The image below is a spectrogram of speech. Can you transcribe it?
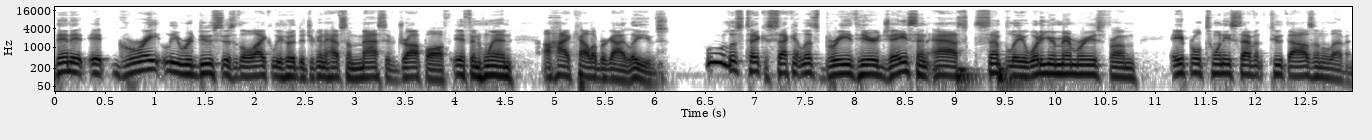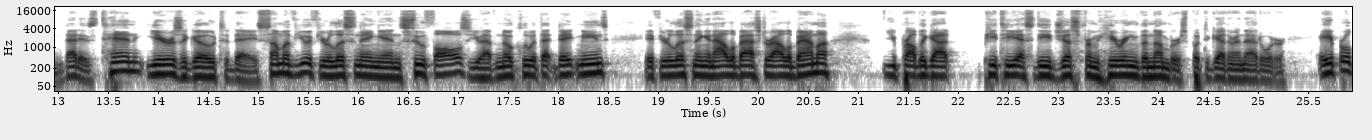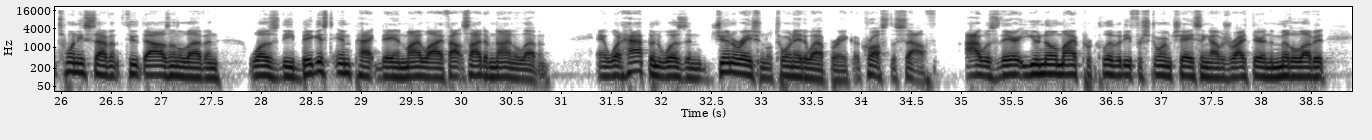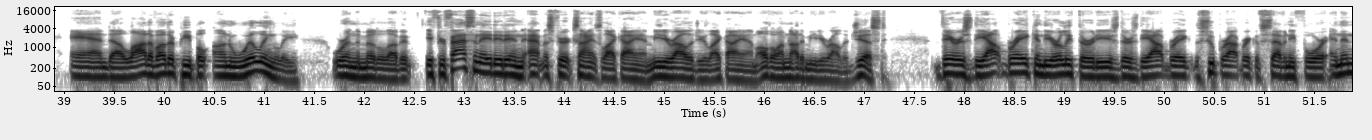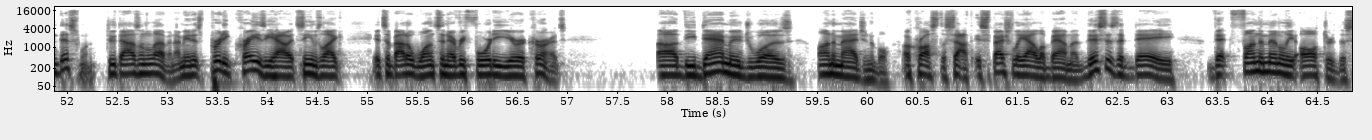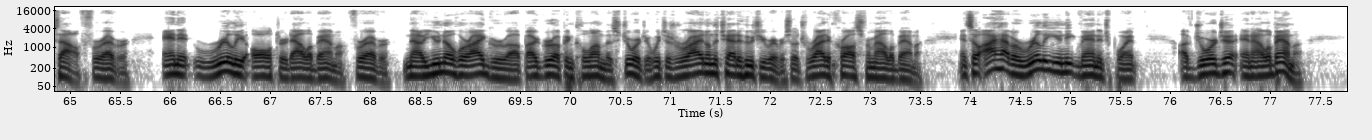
then it, it greatly reduces the likelihood that you're going to have some massive drop off if and when a high caliber guy leaves. Ooh, let's take a second. Let's breathe here. Jason asked simply, What are your memories from April 27th, 2011? That is 10 years ago today. Some of you, if you're listening in Sioux Falls, you have no clue what that date means. If you're listening in Alabaster, Alabama, you probably got PTSD just from hearing the numbers put together in that order. April 27th, 2011 was the biggest impact day in my life outside of 9 11. And what happened was a generational tornado outbreak across the South. I was there. You know my proclivity for storm chasing. I was right there in the middle of it. And a lot of other people unwillingly were in the middle of it. If you're fascinated in atmospheric science like I am, meteorology like I am, although I'm not a meteorologist, there's the outbreak in the early 30s, there's the outbreak, the super outbreak of 74, and then this one, 2011. I mean, it's pretty crazy how it seems like it's about a once in every 40 year occurrence. Uh, the damage was unimaginable across the South, especially Alabama. This is a day that fundamentally altered the South forever. And it really altered Alabama forever. Now, you know where I grew up. I grew up in Columbus, Georgia, which is right on the Chattahoochee River. So it's right across from Alabama. And so I have a really unique vantage point of Georgia and Alabama.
